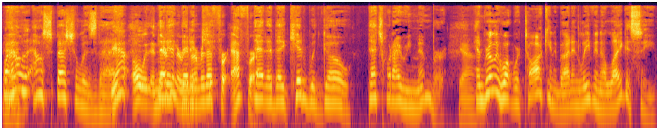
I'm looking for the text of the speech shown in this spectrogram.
Well, how how special is that? Yeah. Oh, and they're gonna that a remember that forever. That a, kid would go. That's what I remember. Yeah. And really, what we're talking about in leaving a legacy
